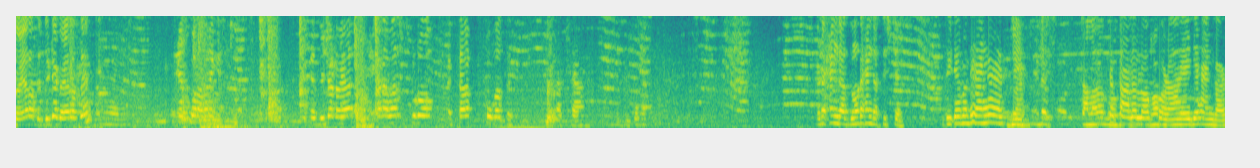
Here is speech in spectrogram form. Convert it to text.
ডয়ার আছে দুইটা ডয়ার আছে। এরপর আবার দুইটা ডয়ার এখানে আবার পুরো একটা কোক আছে। আচ্ছা। এটা হ্যাঙ্গার দুটোটা হ্যাঙ্গার সিস্টেম দুইটার মধ্যে হ্যাঙ্গার আছে? এটা তালা একটা তালা লক করা এই যে হ্যাঙ্গার।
